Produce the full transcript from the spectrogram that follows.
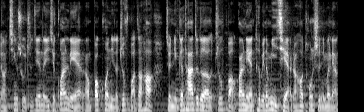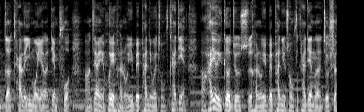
啊亲属之间的一些关联，然后包括你的支付宝账号，就你跟他这个支付宝关联特别的密切，然后同时你们两个开了一模一样的店铺啊，这样也会很容易被判定为重复。开店啊，还有一个就是很容易被判定重复开店的，就是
